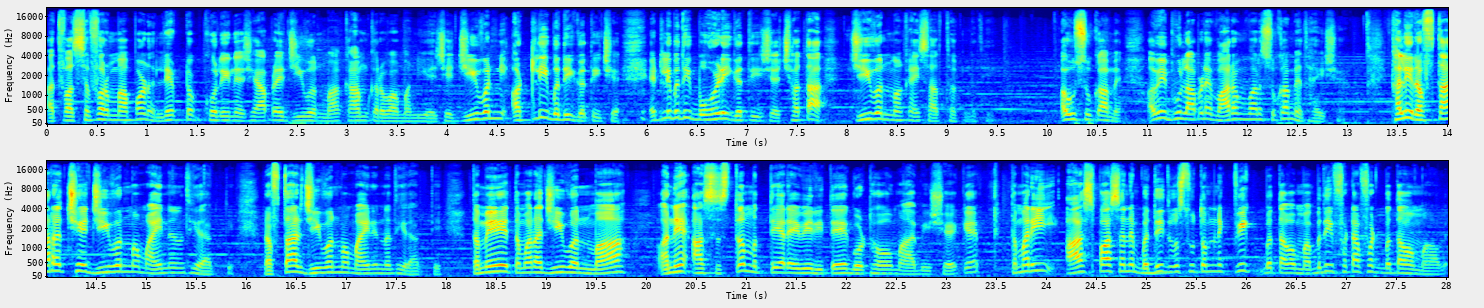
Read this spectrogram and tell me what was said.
અથવા સફરમાં પણ લેપટોપ ખોલીને છે આપણે જીવનમાં કામ કરવા માંડીએ છીએ. જીવનની આટલી બધી ગતિ છે, એટલી બધી બહોળી ગતિ છે, છતાં જીવનમાં કંઈ સાર્થક નથી. આવું શું કામે? આવી ભૂલ આપણે વારંવાર શું કામે થાય છે? ખાલી રફતાર જ છે જીવનમાં માયને નથી રાખતી. રફતાર જીવનમાં માયને નથી રાખતી. તમે તમારા જીવનમાં અને આ સિસ્ટમ અત્યારે એવી રીતે ગોઠવવામાં આવી છે કે તમારી આસપાસ અને બધી જ વસ્તુ તમને ક્વિક બતાવવામાં, બધી ફટાફટ બતાવવામાં આવે.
